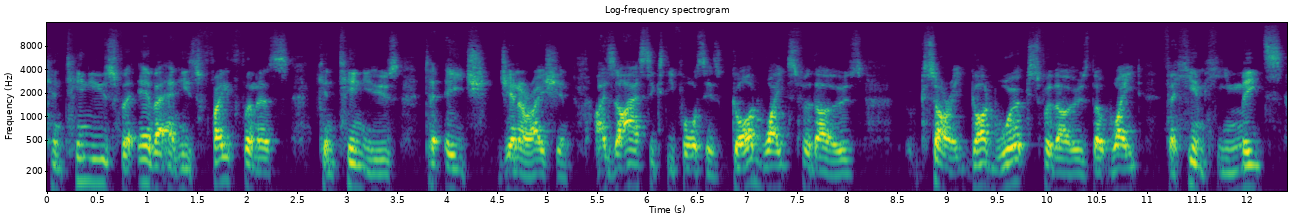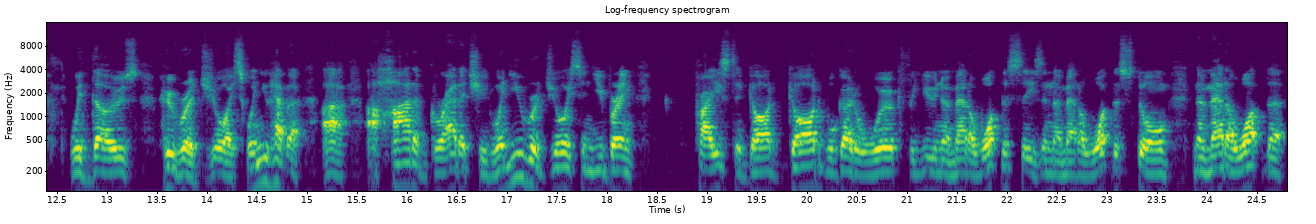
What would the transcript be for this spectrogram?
continues forever and His faithfulness continues to each generation. Isaiah 64 4 says, God waits for those, sorry, God works for those that wait for Him. He meets with those who rejoice. When you have a, a, a heart of gratitude, when you rejoice and you bring praise to God, God will go to work for you no matter what the season, no matter what the storm, no matter what the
